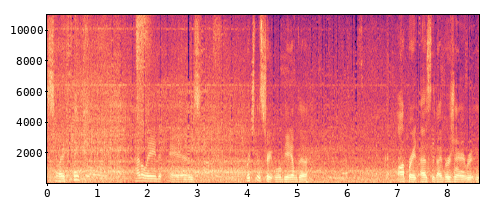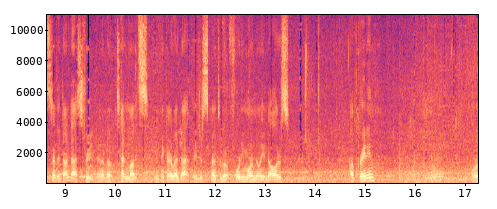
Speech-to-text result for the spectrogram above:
So I think Adelaide and Richmond Street will be able to operate as the diversionary route instead of Dundas Street in about 10 months. I think I read that. They just spent about 40 more million dollars upgrading or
